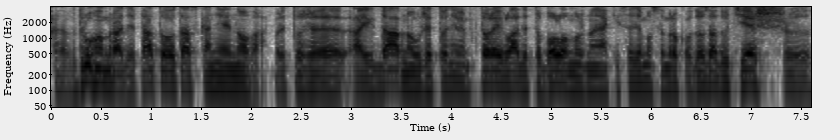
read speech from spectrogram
V druhom rade táto otázka nie je nová, pretože aj dávno, už je to neviem, v ktorej vláde to bolo, možno nejakých 7-8 rokov dozadu, tiež e,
